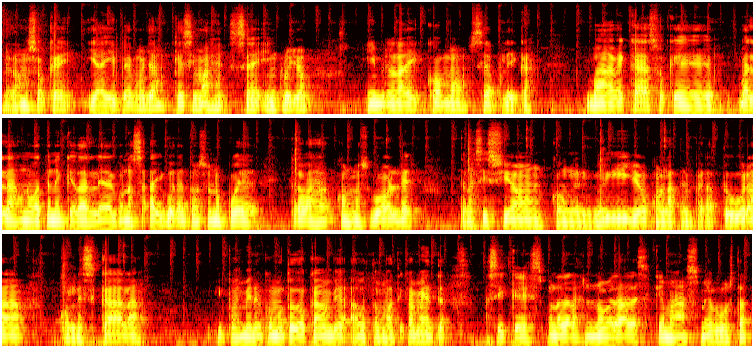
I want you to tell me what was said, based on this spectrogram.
Le damos ok y ahí vemos ya que esa imagen se incluyó y miren ahí cómo se aplica. Van a haber casos que verdad uno va a tener que darle algunas ayudas entonces uno puede trabajar con los bordes transición con el brillo con la temperatura con la escala y pues miren cómo todo cambia automáticamente. Así que es una de las novedades que más me gusta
